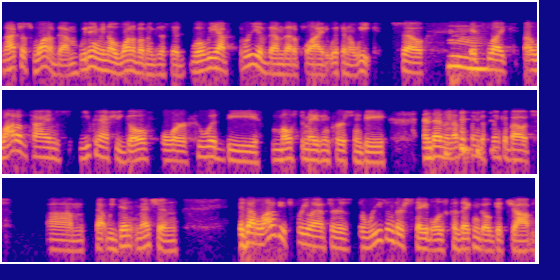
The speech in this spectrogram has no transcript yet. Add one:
not just one of them, we didn't even know one of them existed. Well, we have 3 of them that applied within a week. So Hmm. it's like a lot of times you can actually go for who would the most amazing person be. And then another thing to think about um, that we didn't mention is that a lot of these freelancers the reason they're stable is because they can go get jobs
